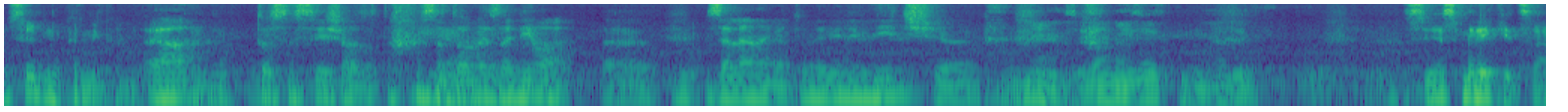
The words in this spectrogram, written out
Osebno, kar nekaj. Ja, to sem slišal, zato, zato ja. me zanima. Zelenega, tu ne vidim nič. Ne, zelena je zdaj. Je smrekica,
